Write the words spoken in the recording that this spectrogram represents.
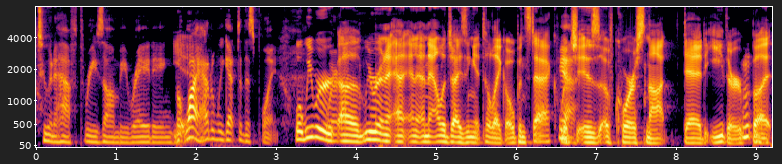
two and a half, three zombie rating. But Yeah. why? How did we get to this point? Well, we were uh, we were an, an, analogizing it to like OpenStack, which is of course not dead either, but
